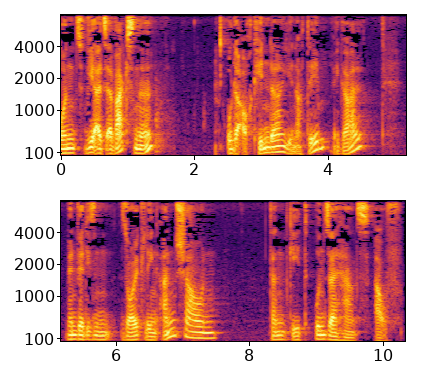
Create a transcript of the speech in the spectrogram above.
Und wir als Erwachsene oder auch Kinder, je nachdem, egal, wenn wir diesen Säugling anschauen, dann geht unser Herz auf.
